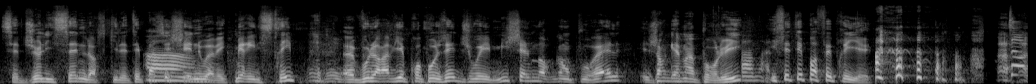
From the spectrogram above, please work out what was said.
cette jolie scène lorsqu'il était passé ah. chez nous avec Meryl Streep. Euh, vous leur aviez proposé de jouer Michel Morgan pour elle et Jean Gabin pour lui. Il s'était pas fait prier. Tom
